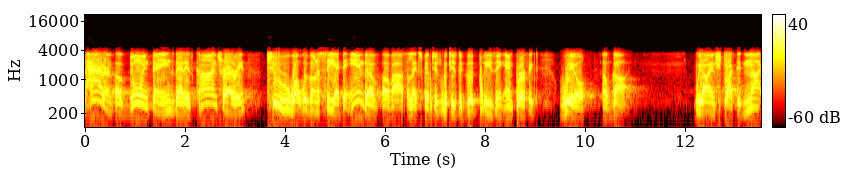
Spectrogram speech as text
pattern of doing things that is contrary to what we're going to see at the end of, of our select scriptures, which is the good, pleasing, and perfect will of God. We are instructed not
